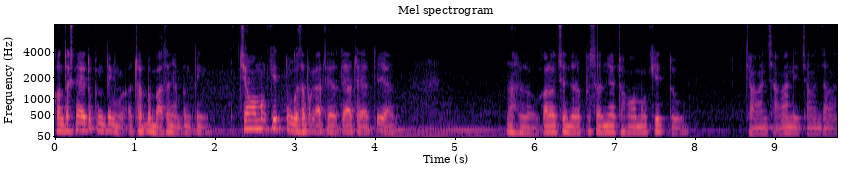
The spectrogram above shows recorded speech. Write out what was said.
konteksnya itu penting ada pembahasan yang penting. Dia ngomong gitu nggak usah pakai ada ada ada artian nah lo kalau jenderal besarnya udah ngomong gitu jangan-jangan nih jangan-jangan.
